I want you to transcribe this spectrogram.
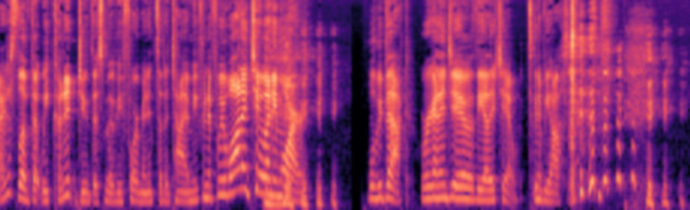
I just love that we couldn't do this movie four minutes at a time, even if we wanted to anymore. we'll be back. We're going to do the other two. It's going to be awesome.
